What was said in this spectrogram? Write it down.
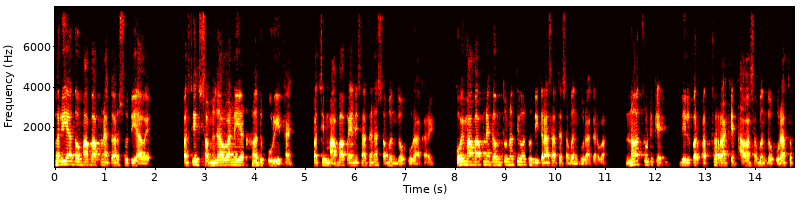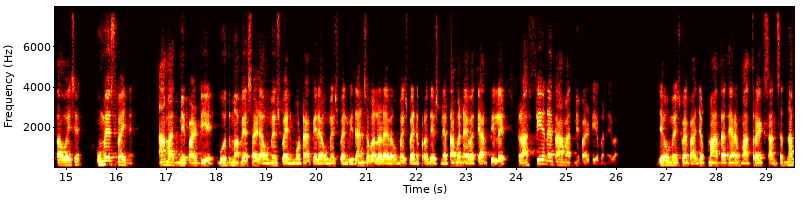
ફરિયાદો મા બાપના ઘર સુધી આવે. પછી સમજાવવાની એક હદ પૂરી થાય. પછી મા બાપ એની સાથેના સંબંધો પૂરા કરે. કોઈ મા બાપને ગમતું નથી હોતું દીકરા સાથે સંબંધ પૂરા કરવા. ન છૂટકે દિલ પર પથ્થર રાખીને આવા સંબંધો પૂરા થતા હોય છે. ઉમેશભાઈને આમ આદમી પાર્ટીએ ગોદમાં બેસાડ્યા, ઉમેશભાઈને મોટા કર્યા, ઉમેશભાઈને વિધાનસભા લડાવ્યા, ઉમેશભાઈને પ્રદેશ નેતા બનાવ્યા, ત્યારથી લઈ રાષ્ટ્રીય નેતા આમ આદમી પાર્ટીએ બનાવ્યા. જે ઉમેશભાઈ ભાજપમાં હતા ત્યારે માત્ર એક સાંસદના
